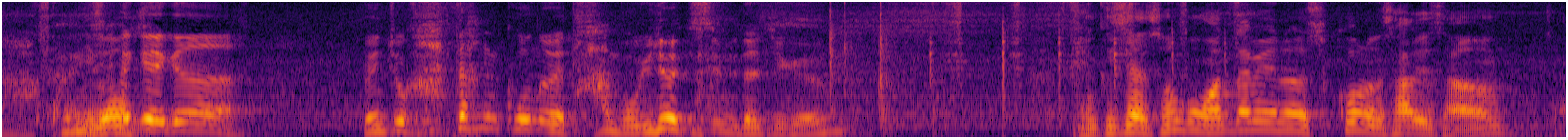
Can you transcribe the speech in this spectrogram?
아, 공 이거- 3개가 왼쪽 하단 코너에 다 몰려 있습니다, 지금. 뱅크샷 성공한다면 스코어는 4대 3. 자,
